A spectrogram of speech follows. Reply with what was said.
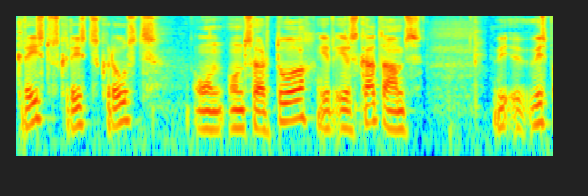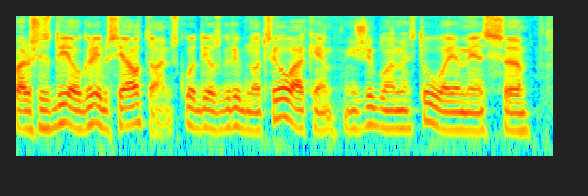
Kristus, Kristus krusts, Un, un ar to ir, ir skatāms vispār šis Dieva gribas jautājums, ko Dievs grib no cilvēkiem. Viņš grib, lai mēs tuvojamies eh,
